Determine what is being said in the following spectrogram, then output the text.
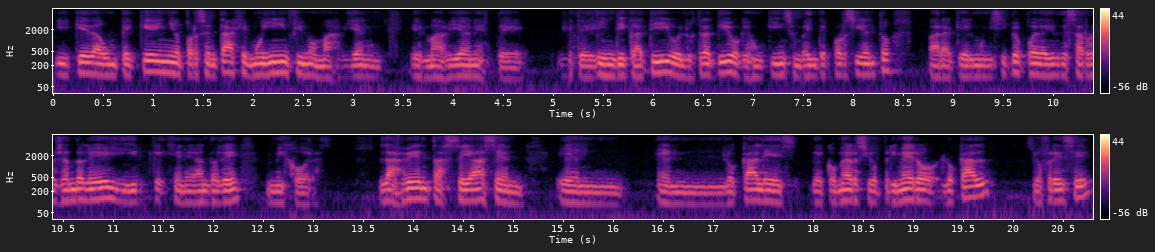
y queda un pequeño porcentaje muy ínfimo, más bien, es más bien este, este, indicativo, ilustrativo, que es un 15, un 20%, para que el municipio pueda ir desarrollándole y ir generándole mejoras. Las ventas se hacen en, en locales de comercio primero local, se ofrece,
